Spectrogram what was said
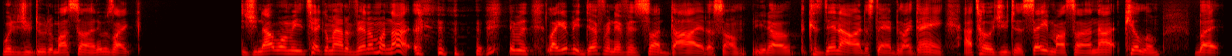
"What did you do to my son?" It was like, did you not want me to take him out of Venom or not? it was like it'd be different if his son died or something, you know, because then I'll understand. Be like, dang, I told you to save my son, not kill him. But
